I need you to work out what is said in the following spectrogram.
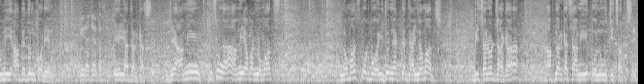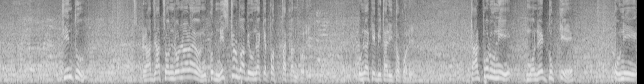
উনি আবেদন করেন। এই রাজার কাছে? এই রাজার কাছে। যে আমি কিছু না আমি আমার নমাজ নমাজ পড়ব এই জন্য একটা যাই জায়নামাজ বিছানোর জায়গা আপনার কাছে আমি অনুমতি চাচ্ছি। কিন্তু রাজা চন্দ্রনারায়ণ খুব নিষ্ঠুরভাবে ওনাকে প্রত্যাখ্যান করে ওনাকে বিতাড়িত করে। তারপর উনি মনের দুঃখে উনি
